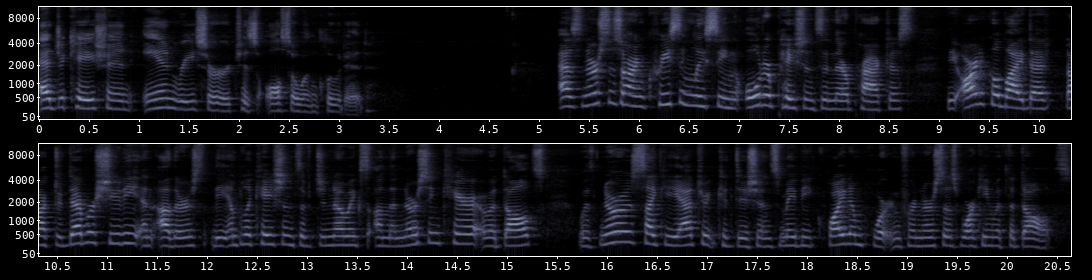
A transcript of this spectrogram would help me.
education, and research is also included. As nurses are increasingly seeing older patients in their practice, the article by Dr. Deborah Schutte and others, The Implications of Genomics on the Nursing Care of Adults with Neuropsychiatric Conditions may be quite important for nurses working with adults.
